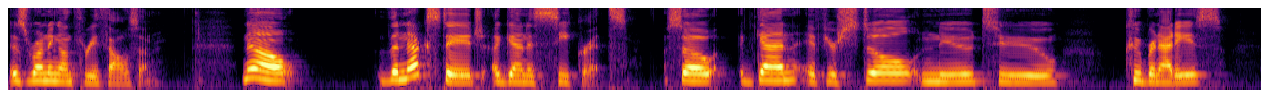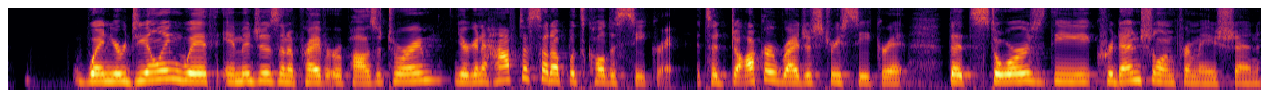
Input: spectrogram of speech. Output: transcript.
is running on 3000. Now, the next stage, again, is secrets. So again, if you're still new to Kubernetes, when you're dealing with images in a private repository, you're going to have to set up what's called a secret. It's a Docker registry secret that stores the credential information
